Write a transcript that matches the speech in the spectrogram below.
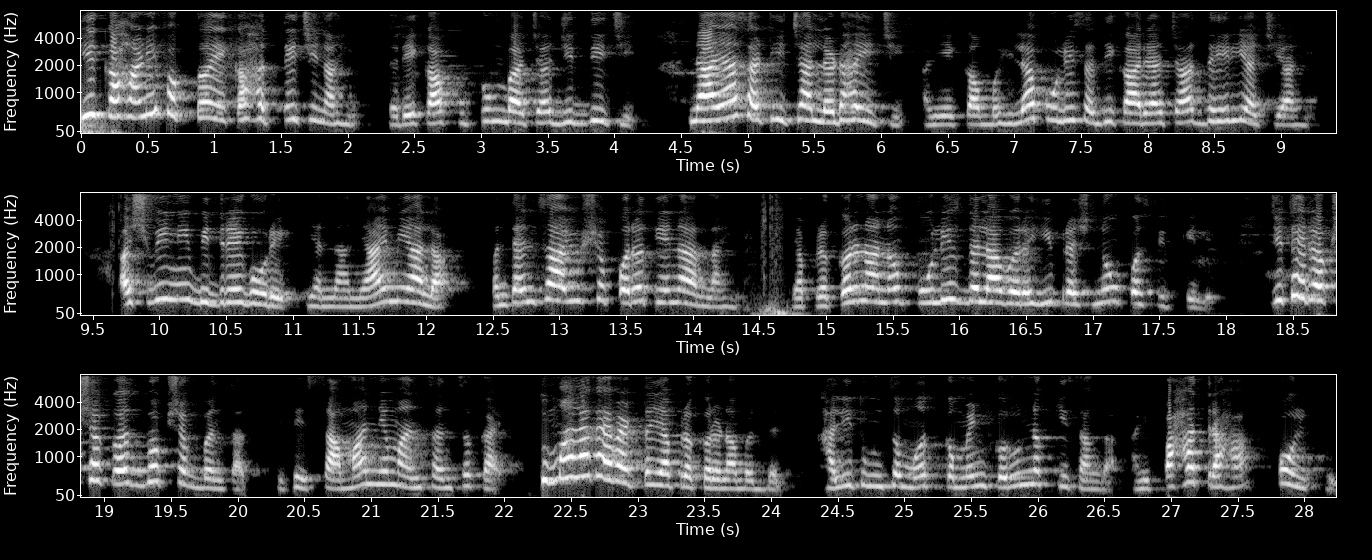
ही कहाणी फक्त एका हत्येची नाही तर एका कुटुंबाच्या जिद्दीची न्यायासाठीच्या लढाईची आणि एका महिला पोलीस अधिकाऱ्याच्या धैर्याची आहे. अश्विनी बिद्रे गोरे यांना न्याय मिळाला पण त्यांचं आयुष्य परत येणार नाही. या प्रकरणानं पोलीस दलावरही प्रश्न उपस्थित केले. जिथे रक्षकच भक्षक बनतात तिथे सामान्य माणसांचं काय? तुम्हाला काय वाटतं या प्रकरणाबद्दल? खाली तुमचं मत कमेंट करून नक्की सांगा आणि पाहत रहा पोलखोल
